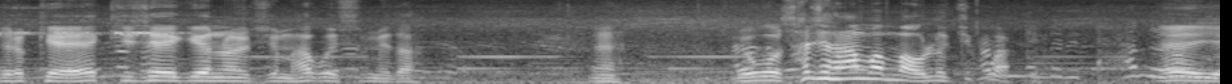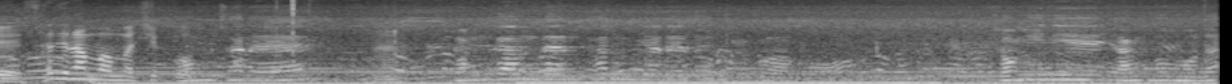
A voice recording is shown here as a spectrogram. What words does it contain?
이렇게 기자회견을 지금 하고 있습니다. 예, 요거 사진 한 번만 얼른 찍고 갈게. 예, 예, 사진 한 번만 찍고. 검찰의 경감된 판결에도 불구하고 정인이의 양부모는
